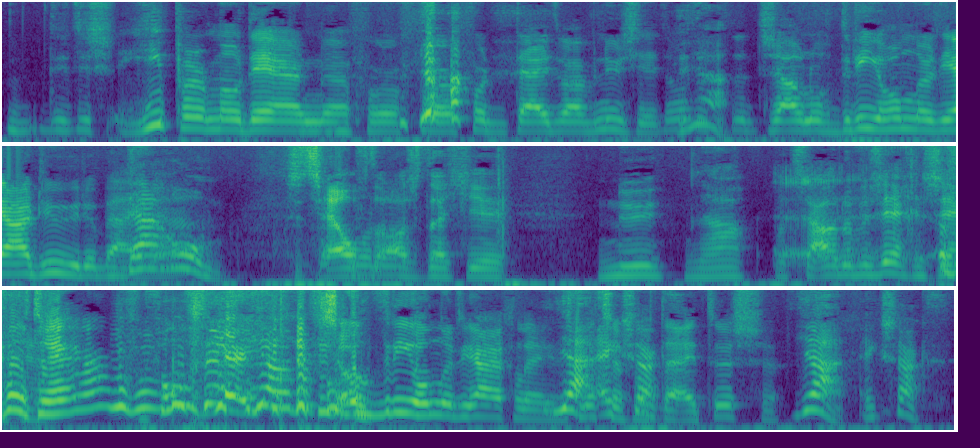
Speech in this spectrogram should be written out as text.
dit is hypermodern eh, voor, voor, voor de tijd waar we nu zitten. Want Ja. het, het zou nog 300 jaar duren bijna. Daarom. Het is hetzelfde Voordat- als dat je nu, nou, wat zouden we zeggen? Zeggen Voltaire bijvoorbeeld. Voltaire, ja, het is ook 300 jaar geleden. Ja, Net exact. tijd tussen. Ja, exact.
